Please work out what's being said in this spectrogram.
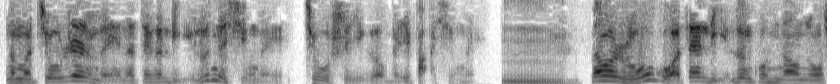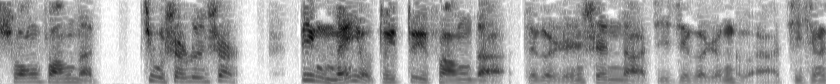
那么就认为呢这个理论的行为就是一个违法行为。嗯，那么如果在理论过程当中双方呢就事论事儿。并没有对对方的这个人身呢及这个人格啊进行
